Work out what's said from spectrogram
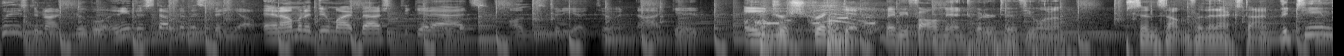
Please do not Google any of the stuff in this video. And I'm gonna do my best to get ads on this video too and not get it age restricted. Maybe follow me on Twitter too if you wanna send something for the next time. The team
